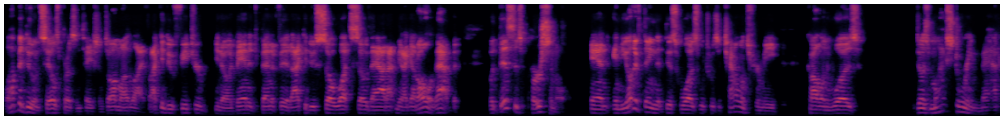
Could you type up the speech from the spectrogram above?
well, I've been doing sales presentations all my life. I can do feature, you know, advantage benefit. I can do so what, so that. I mean, I got all of that, but but this is personal. And and the other thing that this was, which was a challenge for me, Collin, was does my story matter?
